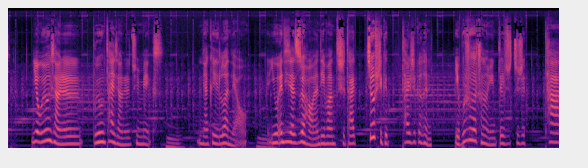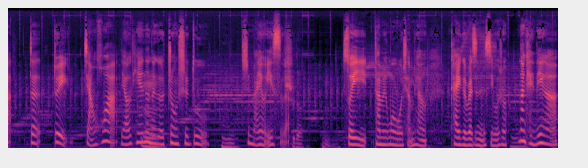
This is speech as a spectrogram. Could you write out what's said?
对，你也不用想着不用太想着去 mix，嗯你还可以乱聊，嗯，因为 NTS 最好玩的地方是它就是个它是个很，也不是说传统音，但是就是它的对讲话聊天的那个重视度嗯是蛮有意思的，是的，嗯。所以他们问我想不想开一个 residency，我说嗯。那肯定啊，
